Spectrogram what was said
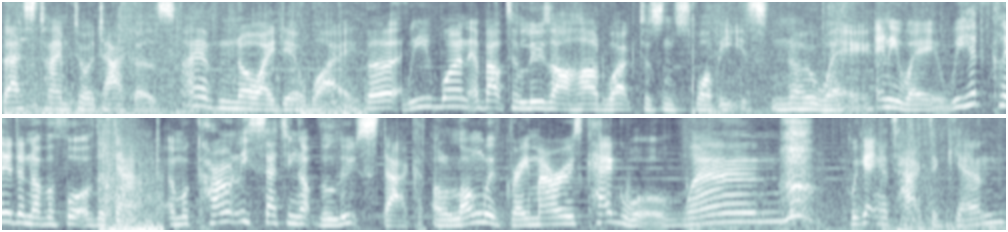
best time to attack us. I have no idea why, but we weren't about to lose our hard work to some swabbies. No way. Anyway, we had cleared another Fort of the Damned, and were currently setting up the loot stack along with Graymarrow's keg wall when... we're getting attacked again?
